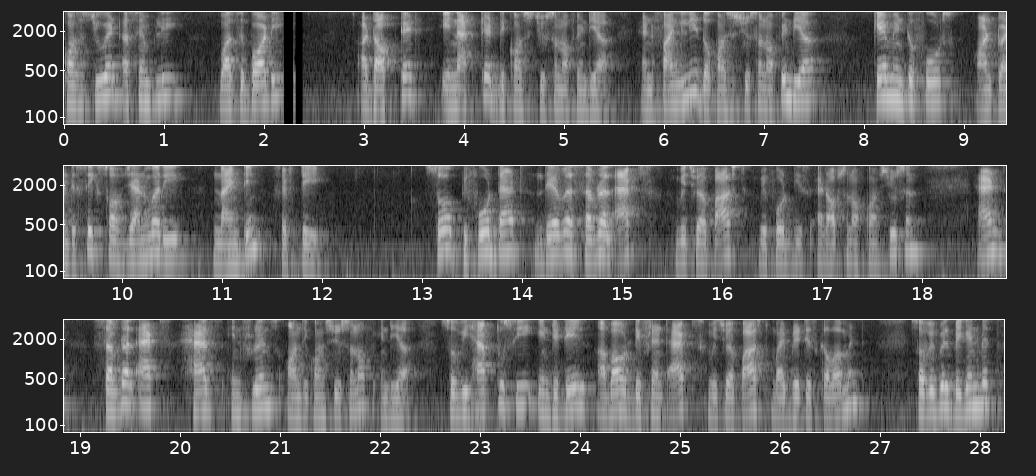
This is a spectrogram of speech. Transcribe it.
Constituent Assembly was the body adopted, enacted the Constitution of India and finally the Constitution of India came into force on 26th of January 1950. So before that there were several acts which were passed before this adoption of constitution and several acts has influence on the constitution of India. So we have to see in detail about different acts which were passed by British government. So we will begin with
